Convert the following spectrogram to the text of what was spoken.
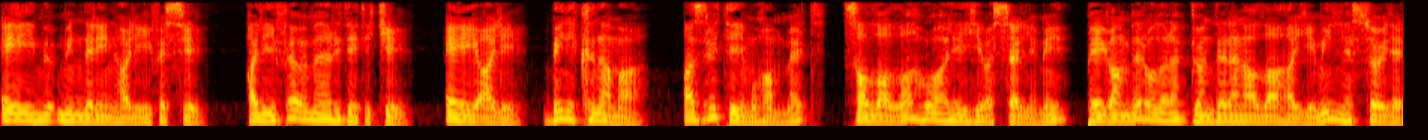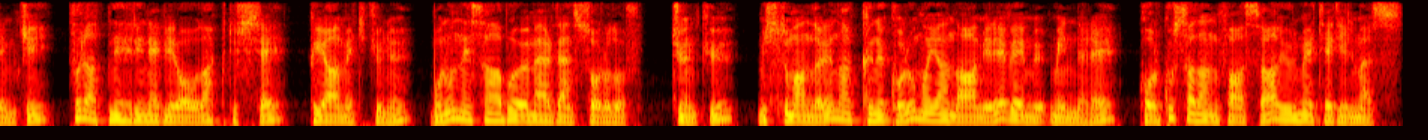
Ey müminlerin halifesi! Halife Ömer dedi ki, Ey Ali! Beni kınama! Hazreti Muhammed sallallahu aleyhi ve sellemi peygamber olarak gönderen Allah'a yeminle söylerim ki, Fırat nehrine bir oğlak düşse, kıyamet günü bunun hesabı Ömer'den sorulur. Çünkü Müslümanların hakkını korumayan amire ve müminlere korku salan fasığa hürmet edilmez.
